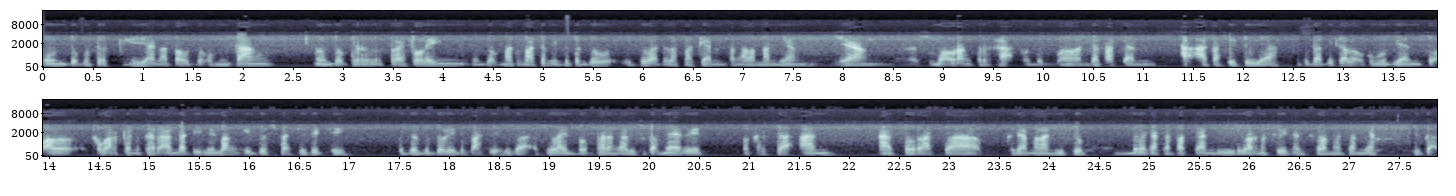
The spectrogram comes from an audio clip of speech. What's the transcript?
untuk bepergian atau untuk hengkang, untuk bertraveling, untuk macam-macam itu tentu itu adalah bagian pengalaman yang yang semua orang berhak untuk mendapatkan hak atas itu ya. Tetapi kalau kemudian soal kewarganegaraan tadi memang itu spesifik sih betul-betul itu pasti juga selain barangkali juga merit, pekerjaan, atau rasa kenyamanan hidup mereka dapatkan di luar negeri dan segala macamnya. Juga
